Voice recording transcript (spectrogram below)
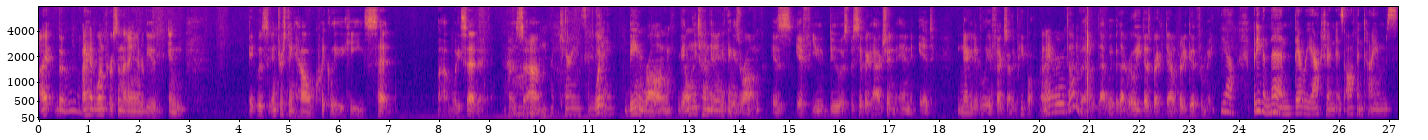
I the Oh. I had one person that I interviewed and it was interesting how quickly he said uh, what he said was um, like carrying some what shame. being wrong. The only time that anything is wrong is if you do a specific action and it negatively affects other people. And I never even thought about it that way, but that really does break it down pretty good for me. Yeah, but even then, their reaction is oftentimes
